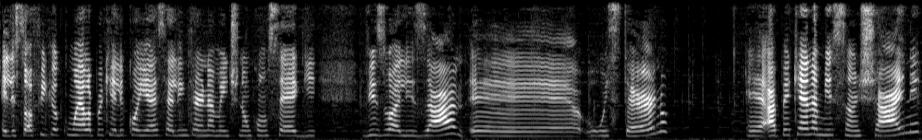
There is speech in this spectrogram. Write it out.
ele só fica com ela porque ele conhece ela internamente, não consegue visualizar é, o externo. É, a Pequena Miss Sunshine,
